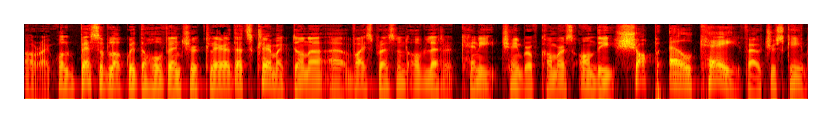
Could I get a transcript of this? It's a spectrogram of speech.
All right. Well, best of luck with the whole venture, Claire. That's Claire McDonough, uh, Vice President of Letterkenny Chamber of Commerce, on the Shop LK voucher scheme.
